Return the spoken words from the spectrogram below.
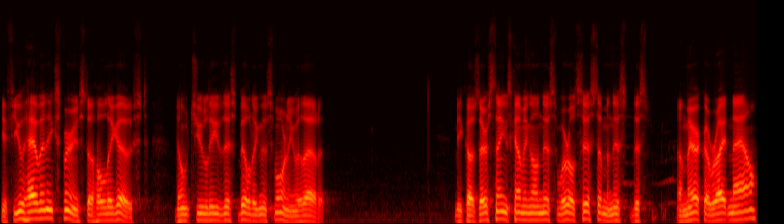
If you haven't experienced the Holy Ghost, don't you leave this building this morning without it. Because there's things coming on this world system and this, this America right now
